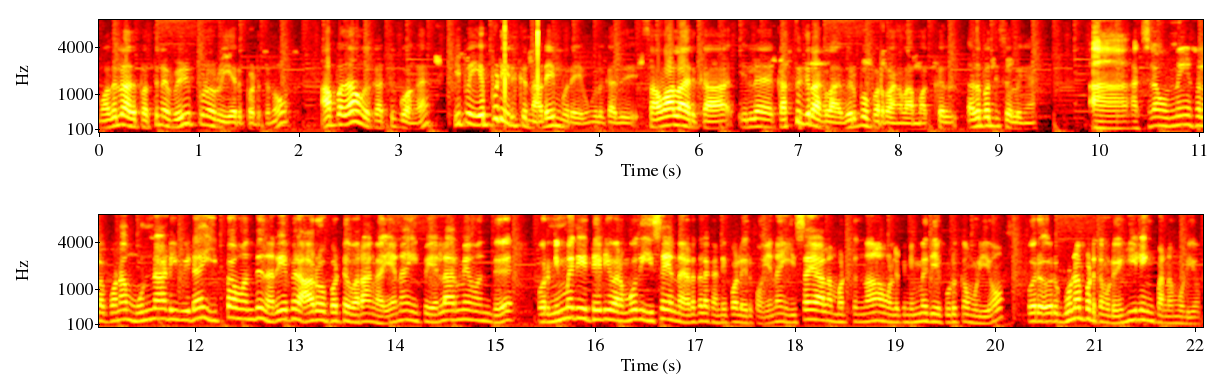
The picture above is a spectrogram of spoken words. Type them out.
முதல்ல அதை பத்தின விழிப்புணர்வு ஏற்படுத்தணும். அப்பதான் அவங்க கத்துக்குவாங்க. இப்போ எப்படி இருக்கு நடைமுறை? உங்களுக்கு அது சவாலா இருக்கா? இல்ல கத்துக்கிறாங்களா? விருப்பப்படுறாங்களா மக்கள்? அதை பத்தி சொல்லுங்க. ஆக்சுவலாக உண்மையை சொல்ல போனால் முன்னாடி விட இப்போ வந்து நிறைய பேர் ஆர்வப்பட்டு வராங்க. ஏன்னா இப்போ எல்லாருமே வந்து ஒரு நிம்மதியை தேடி வரும்போது இசை அந்த இடத்துல கண்டிப்பாக இருக்கும். ஏன்னா இசையால் மட்டும்தான் அவங்களுக்கு நிம்மதியை கொடுக்க முடியும். ஒரு ஒரு குணப்படுத்த முடியும் ஹீலிங் பண்ண முடியும்.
